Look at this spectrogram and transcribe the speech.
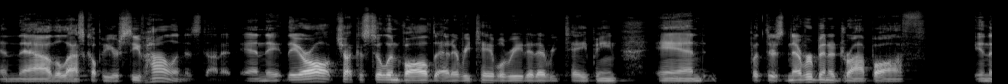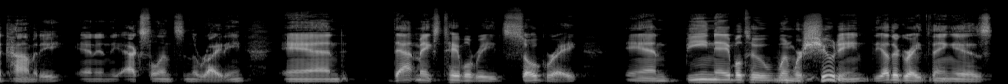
And now the last couple of years, Steve Holland has done it, and they they are all Chuck is still involved at every table read, at every taping, and but there's never been a drop off in the comedy and in the excellence in the writing, and that makes table reads so great. And being able to when we're shooting the other great thing is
